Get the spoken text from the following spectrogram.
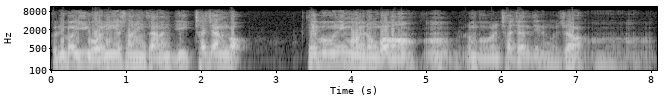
그리고 이 워링의 선행사는 이 차지하는 거. 대부분이 뭐 이런 거, 어? 이런 부분을 차지한다는 거죠. 어.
